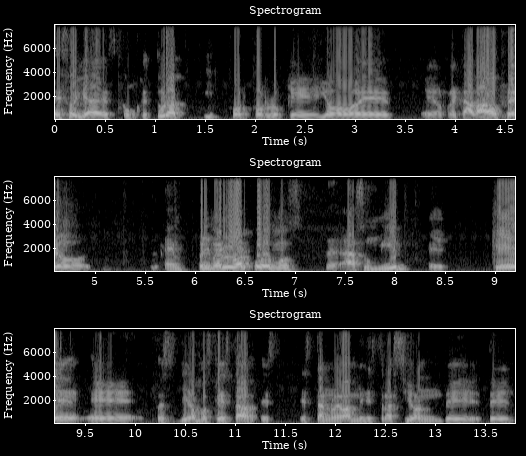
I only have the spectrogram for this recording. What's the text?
eso ya es conjetura y por, por lo que yo he recabado, pero en primer lugar podemos eh, asumir eh, que, eh, pues digamos que esta, esta nueva administración de,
